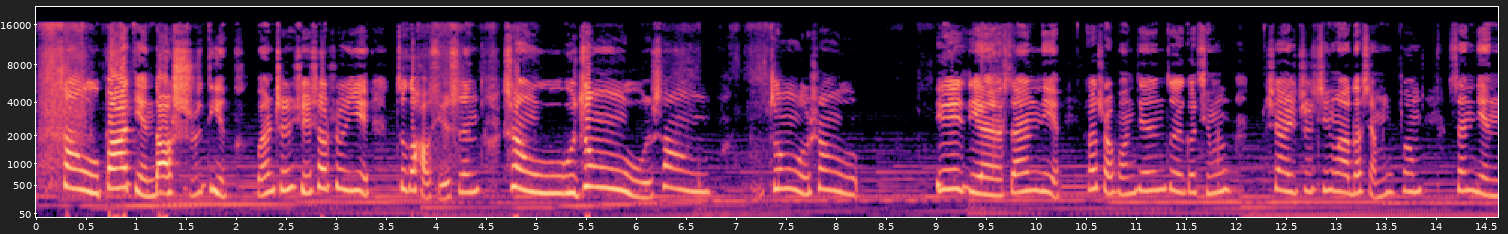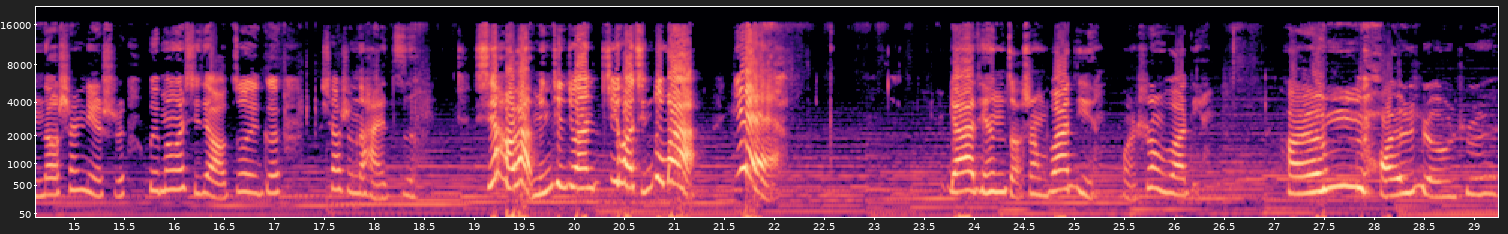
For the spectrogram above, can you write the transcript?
上午八点到十点完成学校作业，做个好学生。上午、中午上、中午上午一点、三点打扫房间，做一个勤像一只勤劳的小蜜蜂。三点到三点时为妈妈洗脚，做一个孝顺的孩子。写好了，明天就按计划行动吧！耶！第二天早上八点，晚上八点。还还想睡，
